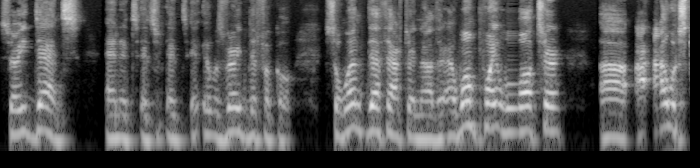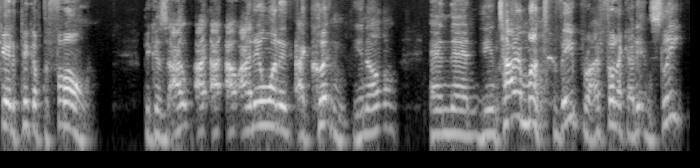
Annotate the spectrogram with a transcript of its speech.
It's very dense and it's, it's, it's it was very difficult. So one death after another. At one point, Walter, uh, I, I, was scared to pick up the phone because I, I, I, didn't want to, I couldn't, you know. And then the entire month of April, I felt like I didn't sleep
